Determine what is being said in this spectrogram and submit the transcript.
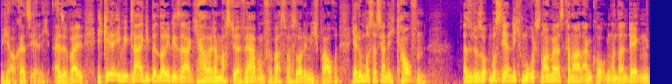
Bin ich ja auch ganz ehrlich. Also, weil ich gehe da irgendwie, klar, es gibt ja Leute, die sagen, ja, aber dann machst du ja Werbung für was, was Leute nicht brauchen. Ja, du musst das ja nicht kaufen. Also du so, musst dir ja nicht Moritz Neumeyers Kanal angucken und dann denken,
